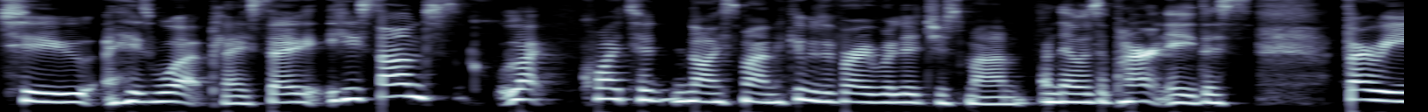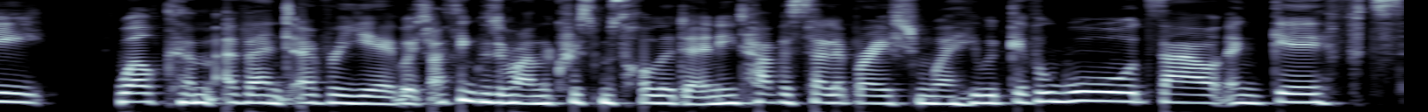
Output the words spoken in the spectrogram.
to his workplace. So he sounds like quite a nice man. He was a very religious man. And there was apparently this very welcome event every year, which I think was around the Christmas holiday. And he'd have a celebration where he would give awards out and gifts.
